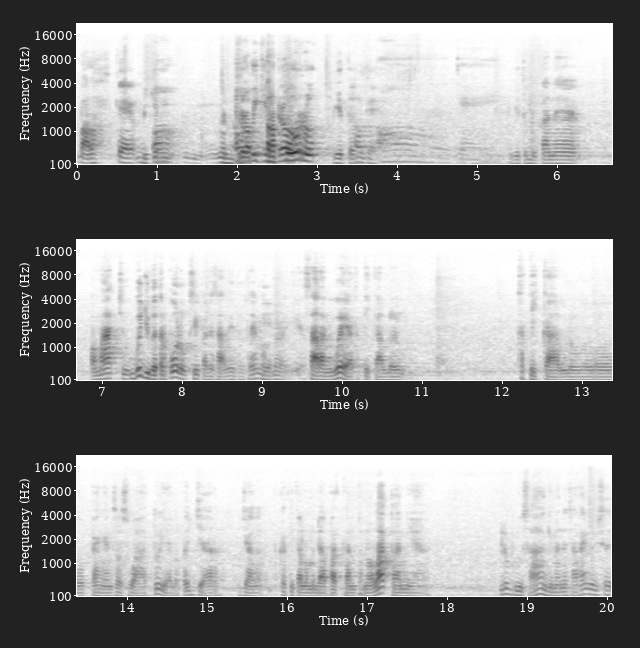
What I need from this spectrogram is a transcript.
malah kayak bikin Oh. ngedrop Oh, bikin terpuruk gitu Oke. Oh, oke. gitu bukannya pemacu gue juga terpuruk sih pada saat itu tapi mau- saran gue ya ketika lo ketika lo pengen sesuatu ya lo kejar jangan ketika lo mendapatkan penolakan ya lo berusaha gimana caranya lo bisa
